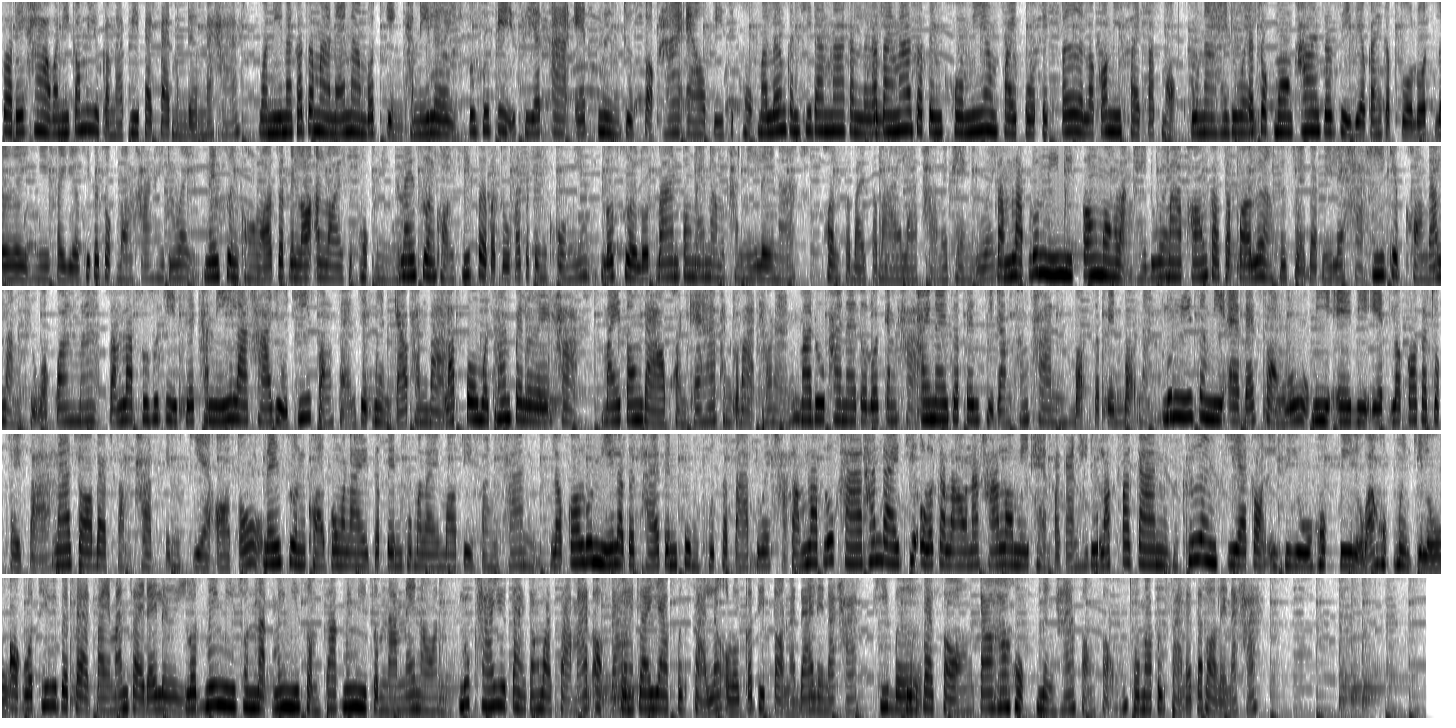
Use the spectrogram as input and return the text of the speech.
สวัสดีค่ะ วันนี้ก็มาอยู่กับนัด V88 เหมือนเดิมนะคะ วันนี้นะก็จะมาแนะนำรถเก่งคันนี้เลย Suzuki CSRS 1.25L ปี 16 มาเริ่มกันที่ด้านหน้ากันเลย กระจังหน้าจะเป็นโครเมียมไฟโปรเทคเตอร์แล้วก็มีไฟตัดหมอกคู่หน้าให้ด้วย กระจกมองข้างจะสีเดียวกันกับตัวรถเลย มีไฟเดียวที่กระจกมองข้างให้ด้วย ในส่วนของล้อจะเป็นล้ออัลลอย 16 นิ้ว ในส่วนของที่เปิดประตูก็จะเป็นโครเมียม รถสวยรถบ้านต้องแนะนำคันนี้เลยนะ ผ่อนสบายๆ ราคาไม่แพงด้วยสำหรับรุ่นนี้มีกล้องมองหลังให้ด้วย มาพร้อมกับสปอยเลอร์หลังสวยๆแบบนี้เลยค่ะ ที่เก็บของด้านหลังถือว่ากว้างมากสำหรับ Suzuki เซียคันนี้ราคาอยู่ที่ 279,000 บาท รับโปรโมชั่นไปเลยค่ะ ไม่ต้องดาวน์ผ่อนแค่ 5,000 กว่าบาทเท่านั้น มาดูภายในตัวรถกันค่ะ ภายในจะเป็นสีดำทั้งคัน เบาะจะเป็นเบาะหนัง รุ่นนี้จะมีแอร์แบ็ก2ลูก มี ABS แล้วก็กระจกไฟฟ้า หน้าจอแบบสัมผัสเป็นเกียร์ออโต้ ในส่วนของพวงมาลัยจะเป็นพวงมาลัยมัลติฟัง c t ชัน แล้วก็รุ่นนี้เราจะใช้เป็นปุ่มพุชสตาร์ทด้วยค่ะสำหรับลูกค้าท่านใดที่โอรถกับเรานะคะ เรามีแถมประกันให้ด้วย รับประกันเครื่องเกียร์กล่อง ECU 6 ปี หรือว่า 60,000 กิโล ออกรถที่ V88 ไปมั่นใจได้เลย รถไม่มีชนหนักไม่มีสวมซักไม่มีจมน้ำแน่นอน ลูกค้าอยู่ต่างจังหวัดสามารถออกได้ สนใจอยากปรึกษาเรื่องออกรถก็ติดต่อนัดได้เลยนะคะ ที่เบอร์ 0829561522 โทรมาปรึกษาได้ตลอดเลยนะคะ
